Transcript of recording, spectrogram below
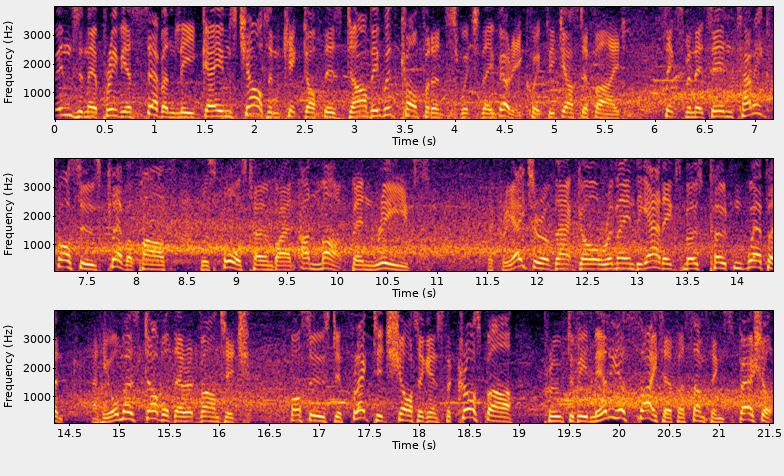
Wins in their previous seven league games, Charlton kicked off this derby with confidence, which they very quickly justified. Six minutes in, Tariq Fosu's clever pass was forced home by an unmarked Ben Reeves. The creator of that goal remained the Addicks' most potent weapon, and he almost doubled their advantage. Fosu's deflected shot against the crossbar proved to be merely a sighter for something special.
